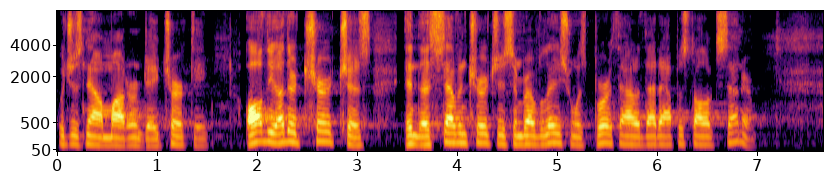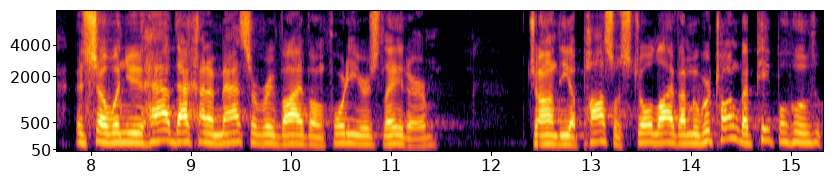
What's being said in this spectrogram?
which is now modern day Turkey. All the other churches in the seven churches in Revelation was birthed out of that apostolic center. And so when you have that kind of massive revival, and 40 years later, John the Apostle is still alive. I mean, we're talking about people who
